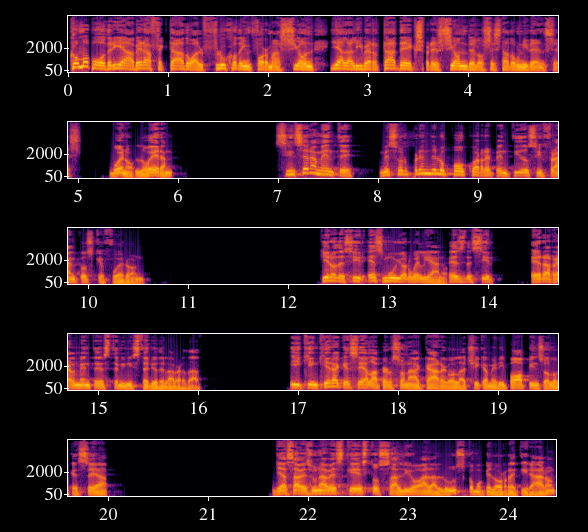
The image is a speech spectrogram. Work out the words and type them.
¿cómo podría haber afectado al flujo de información y a la libertad de expresión de los estadounidenses? Bueno, lo eran. Sinceramente, me sorprende lo poco arrepentidos y francos que fueron. Quiero decir, es muy orwelliano, es decir, era realmente este Ministerio de la Verdad. Y quien quiera que sea la persona a cargo, la chica Mary Poppins o lo que sea, ya sabes, una vez que esto salió a la luz, como que lo retiraron,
